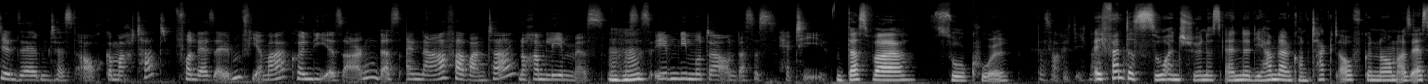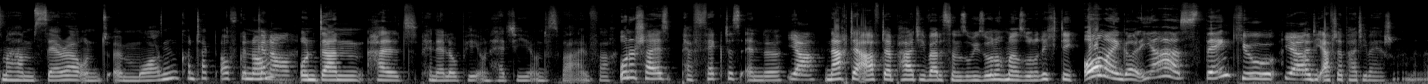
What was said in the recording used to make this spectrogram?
denselben Test auch gemacht hat, von derselben Firma, können die ihr sagen, dass ein naher Verwandter noch am Leben ist. Das ist eben die Mutter und das ist Hattie. Und das war so cool. Das war richtig nice. Ich fand das so ein schönes Ende. Die haben dann Kontakt aufgenommen. Also erstmal haben Sarah und ähm, Morgan Kontakt aufgenommen. Genau. Und dann halt Penelope und Hattie. Und es war einfach ohne Scheiß perfektes Ende. Ja. Nach der Afterparty war das dann sowieso nochmal so ein richtig, oh mein Gott, yes, thank you. Ja. Weil die Afterparty war ja schon am Ende.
